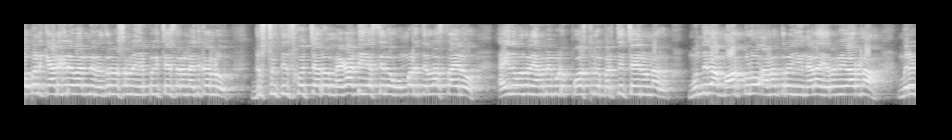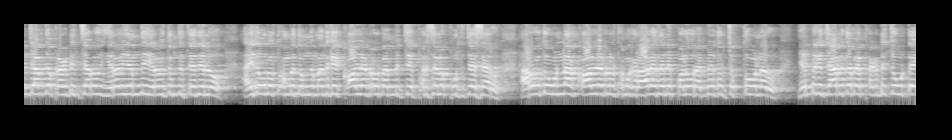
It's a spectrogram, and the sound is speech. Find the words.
ఓపెన్ కేటగిరీ వారిని రిజర్వేషన్లు ఎంపిక చేశారని అధికారులు దృష్టికి తీసుకొచ్చారు. మెగా డిఎస్సీలో ఉమ్మడి జిల్లా స్థాయిలో ఐదు వందల ఎనభై మూడు పోస్టులు భర్తీ చేయనున్నారు. ముందుగా మార్కులు అనంతరం ఈ నెల ఇరవై ఆరున మెరిట్ జాబితా ప్రకటించారు. ఇరవై ఎనిమిది ఇరవై తొమ్మిది తేదీలో ఐదు వందల తొంభై తొమ్మిది మందికి కాల్ లెటర్లు పంపించి పరిశీలన పూర్తి చేశారు. అర్హత ఉన్న కాల్ లెటర్లు తమకు రాలేదని పలువురు అభ్యర్థులు చెప్తూ ఉన్నారు. ఎంపిక జాబితాపై ప్రకటించి ఉంటే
